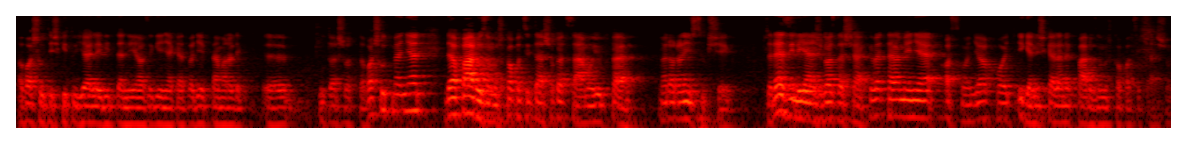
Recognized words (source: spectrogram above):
a vasút is ki tudja elégíteni az igényeket, vagy éppen van elég utas ott a vasút menjen, de a párhuzamos kapacitásokat számoljuk fel, mert arra nincs szükség. A reziliens gazdaság követelménye azt mondja, hogy igenis kellenek párhuzamos kapacitások.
